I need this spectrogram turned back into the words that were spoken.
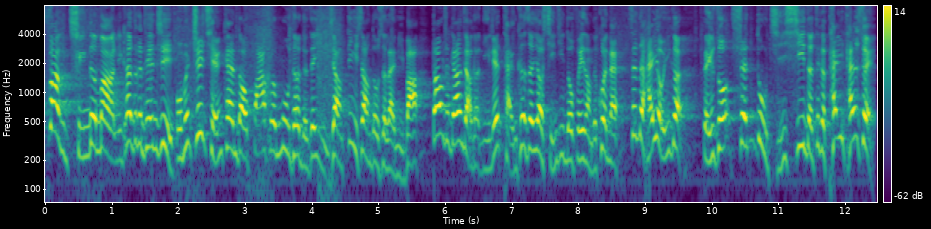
放晴的嘛，你看这个天气，我们之前看到巴赫穆特的这影像，地上都是烂泥巴，当时刚刚讲的，你连坦克车要行进都非常的困难，甚至还有一个等于说深度极稀的这个滩一滩水，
